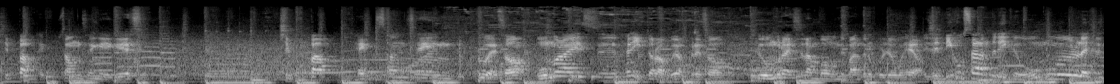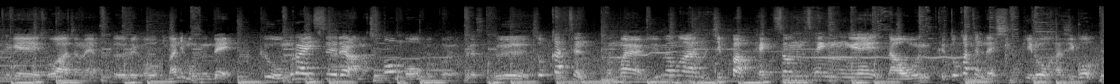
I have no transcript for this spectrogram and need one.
집밥 백성생에게 집밥 백선생 그 프로에서 오므라이스 편이 있더라고요. 그래서 그 오므라이스를 한번 오늘 만들어 보려고 해요. 이제 미국 사람들이 그 오믈렛을 되게 좋아하잖아요. 그리고 많이 먹는데 그 오므라이스를 아마 처음 먹어볼 거예요. 그래서 그 똑같은 정말 유명한 집밥 백선생에 나온 그 똑같은 레시피로 가지고 그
